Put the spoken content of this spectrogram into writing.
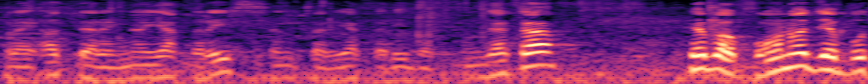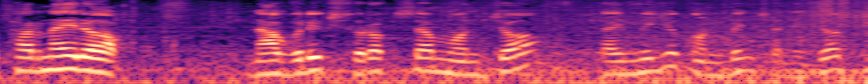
প্রায় অত্যারাইনো ইয়াকারি সংসার ইয়াকারি বসংজাকা হেবা বন যে বুথারনাই রক নাগরিক সুরক্ষা মঞ্চ তাই মিজু কনভেনশন যত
